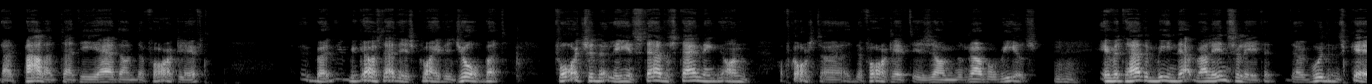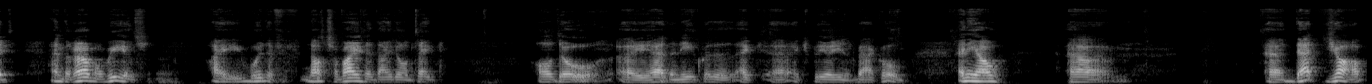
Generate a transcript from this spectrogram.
that pallet that he had on the forklift, but because that is quite a jolt. But fortunately, instead of standing on, of course, the, the forklift is on rubber wheels. Mm-hmm. If it hadn't been that well insulated, the wooden skid and the rubber wheels. I would have not survived it. I don't think. Although I had an equal uh, experience back home. Anyhow, um, uh, that job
